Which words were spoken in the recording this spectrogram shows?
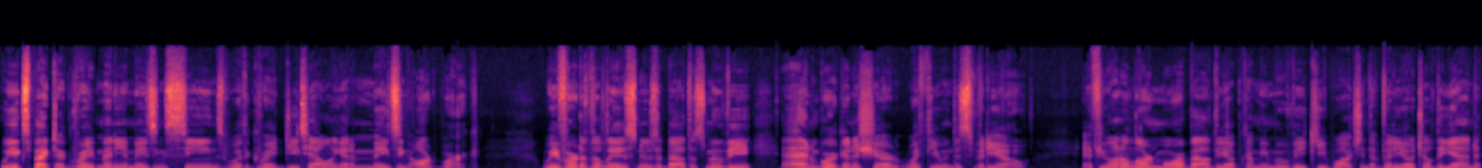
We expect a great many amazing scenes with great detailing and amazing artwork. We've heard of the latest news about this movie, and we're going to share it with you in this video. If you want to learn more about the upcoming movie, keep watching the video till the end.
